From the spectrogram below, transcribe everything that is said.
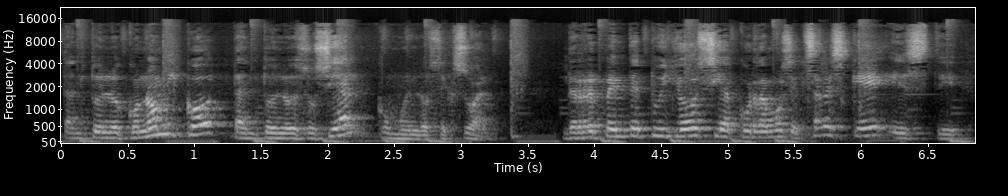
tanto en lo económico, tanto en lo social como en lo sexual. De repente tú y yo sí acordamos, ¿sabes qué? Este,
